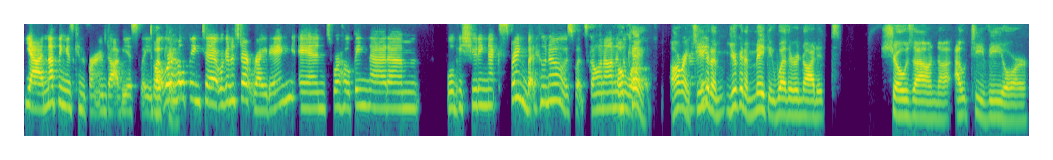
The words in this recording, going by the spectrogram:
Yeah, nothing is confirmed, obviously, but we're hoping to. We're going to start writing, and we're hoping that um, we'll be shooting next spring. But who knows what's going on in the Okay. world? all right so you're gonna you're gonna make it whether or not it shows on uh, out tv or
